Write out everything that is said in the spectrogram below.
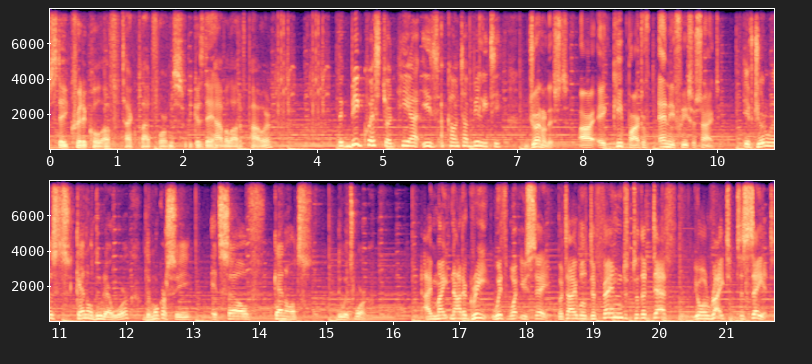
Stay critical of tech platforms because they have a lot of power. The big question here is accountability. Journalists are a key part of any free society. If journalists cannot do their work, democracy itself cannot do its work. I might not agree with what you say, but I will defend to the death your right to say it.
